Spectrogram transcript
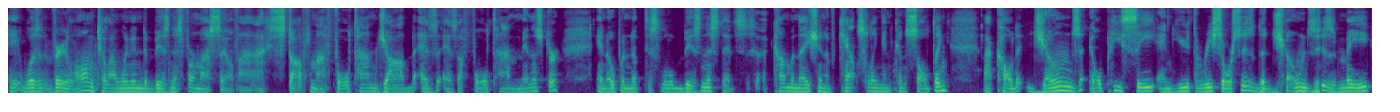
it wasn't very long till I went into business for myself. I, stopped my full time job as as a full time minister and opened up this little business that's a combination of counseling and consulting. I called it Jones LPC and Youth Resources. The Jones is me.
